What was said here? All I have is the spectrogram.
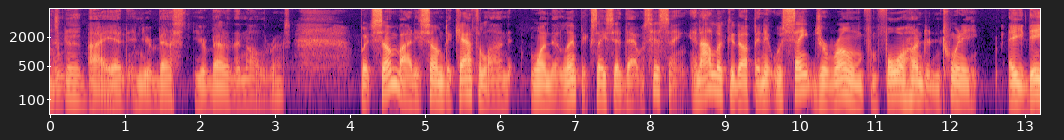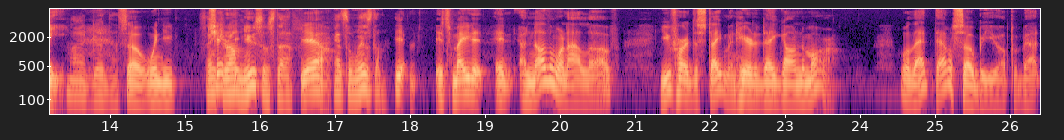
That's good. I add, and your best, you're better than all the rest. But somebody, some decathlon won the Olympics, they said that was his thing. And I looked it up, and it was St. Jerome from 420 AD. My goodness. So when you St. Jerome the- knew some stuff. yeah, Had some wisdom. yeah, it's made it. And another one I love, you've heard the statement, here today, gone tomorrow. Well, that, that'll sober you up about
